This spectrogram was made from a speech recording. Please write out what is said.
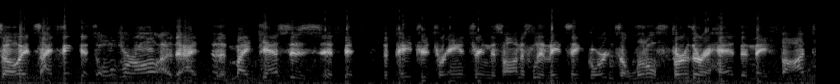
So it's I think that's overall. I, my guess is if, if the Patriots were answering this honestly, they'd say Gordon's a little further ahead than they thought,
